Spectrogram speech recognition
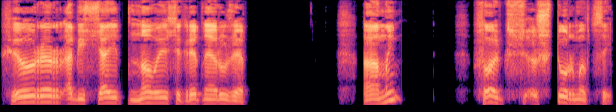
Фюрер обещает новое секретное оружие. А мы, фольксштурмовцы,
